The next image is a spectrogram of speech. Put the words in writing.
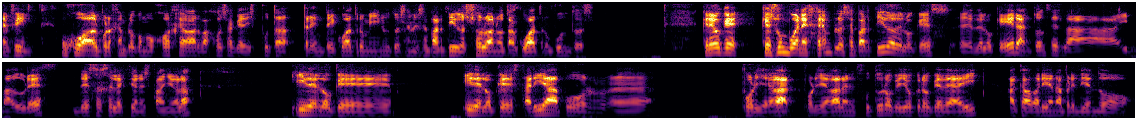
En fin, un jugador, por ejemplo, como Jorge Garbajosa, que disputa 34 minutos en ese partido, solo anota cuatro puntos. Creo que, es un buen ejemplo ese partido de lo que es, eh, de lo que era entonces la inmadurez de esa selección española y de lo que y de lo que estaría por eh, por llegar, por llegar en el futuro, que yo creo que de ahí acabarían aprendiendo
